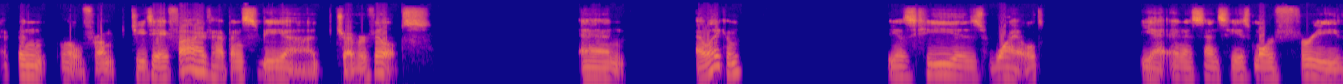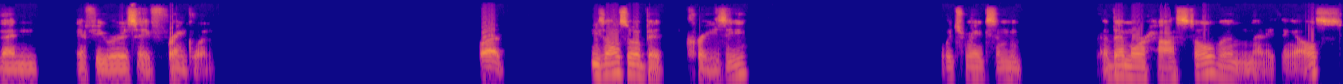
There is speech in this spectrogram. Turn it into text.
happen well from GTA Five happens to be uh, Trevor Phillips, and I like him. Because he is wild, yet in a sense he is more free than if he were to say Franklin. But he's also a bit crazy, which makes him a bit more hostile than anything else.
